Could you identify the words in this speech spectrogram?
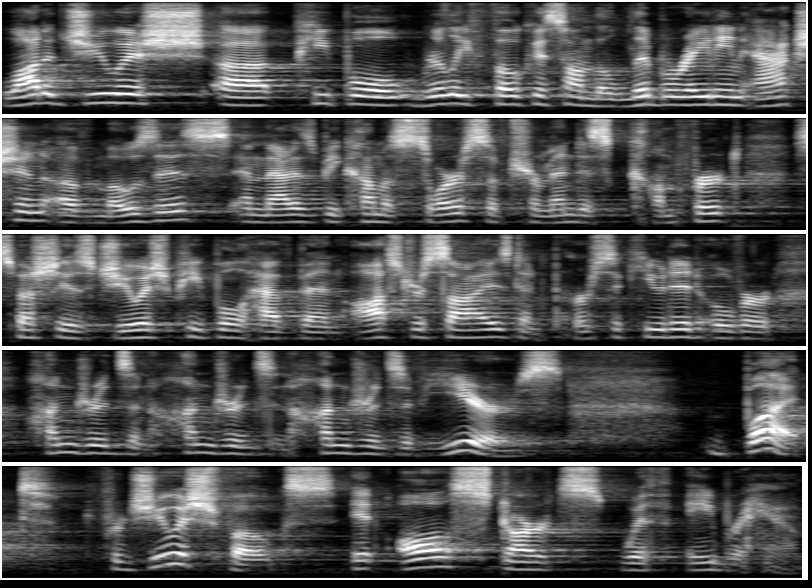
A lot of Jewish uh, people really focus on the liberating action of Moses, and that has become a source of tremendous comfort, especially as Jewish people have been ostracized and persecuted over hundreds and hundreds and hundreds of years. But for Jewish folks, it all starts with Abraham.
